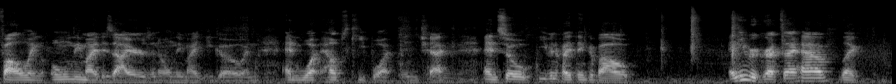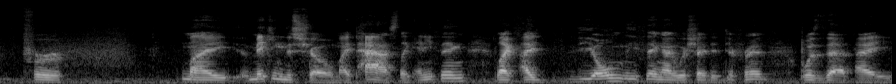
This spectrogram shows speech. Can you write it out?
following only my desires and only my ego and and what helps keep what in check. And so even if i think about any regrets i have like for my making this show my past like anything like i the only thing i wish i did different was that i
